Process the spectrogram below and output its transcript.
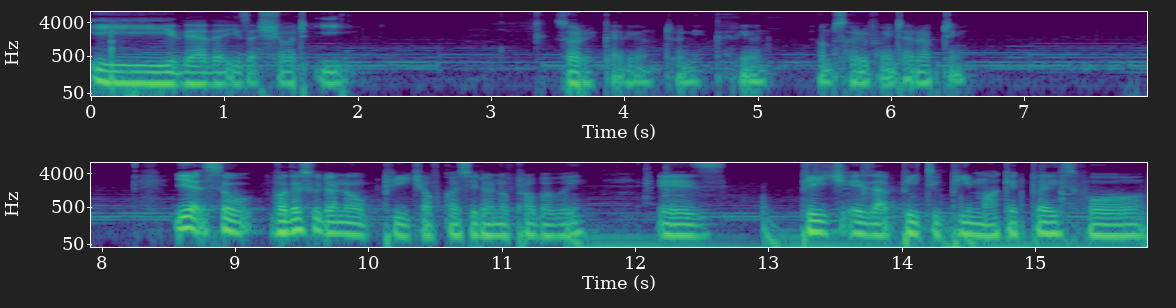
E, the other is a short E. Sorry, carry on, Tony. Carry on. I'm sorry for interrupting. Yeah, so for those who don't know Peach, of course you don't know probably, is Peach is a P2P marketplace for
